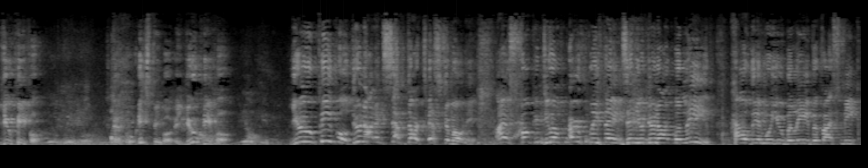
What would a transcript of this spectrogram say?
you people. You people. Which people? You people. You people do not accept our testimony. I have spoken to you of earthly things and you do not believe. How then will you believe if I speak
